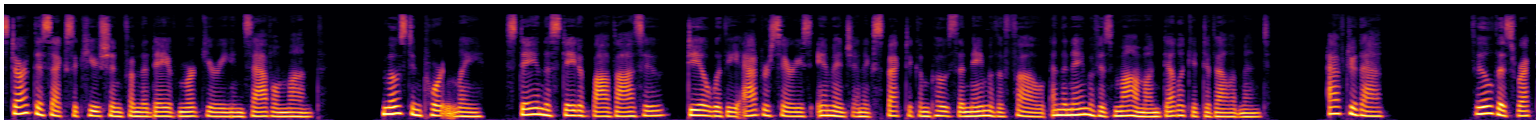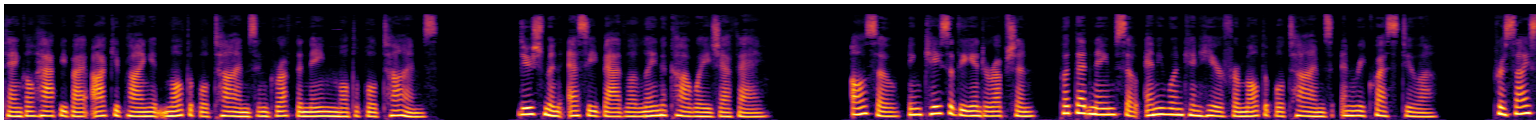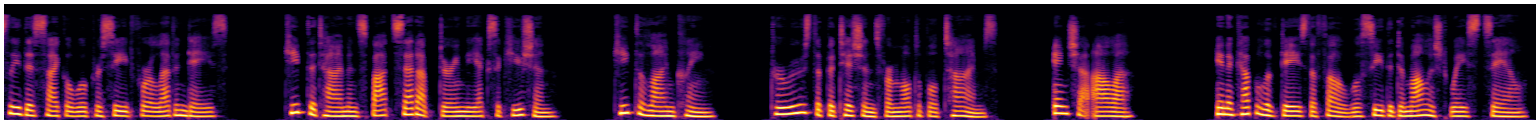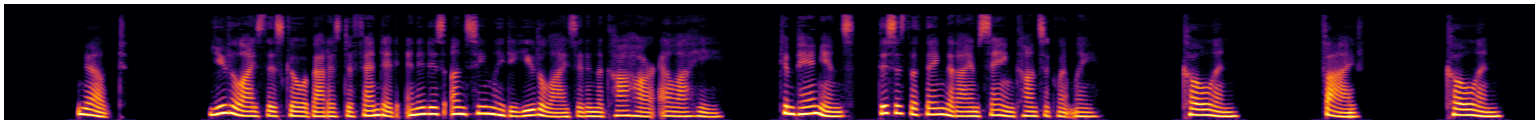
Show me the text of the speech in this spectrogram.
Start this execution from the day of Mercury in Zaval month. Most importantly, stay in the state of Bavazu, deal with the adversary's image and expect to compose the name of the foe and the name of his mom on delicate development. After that, fill this rectangle happy by occupying it multiple times and gruff the name multiple times. Dushman se badla lenakawe jefe. Also, in case of the interruption, put that name so anyone can hear for multiple times and request dua. Precisely this cycle will proceed for 11 days. Keep the time and spot set up during the execution. Keep the line clean. Peruse the petitions for multiple times. Insha'Allah. In a couple of days, the foe will see the demolished waste sail. Note. Utilize this go about as defended, and it is unseemly to utilize it in the Kahar Elahi. Companions, this is the thing that I am saying consequently. Colon. 5. Colon.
